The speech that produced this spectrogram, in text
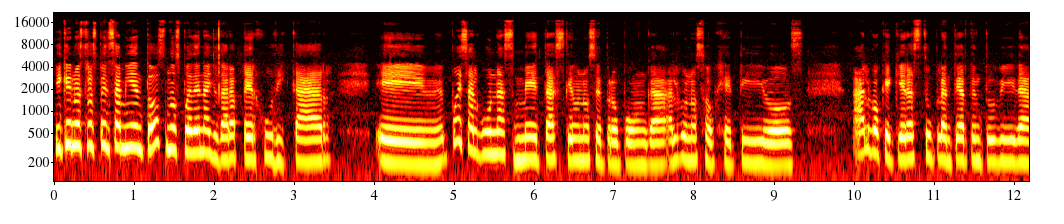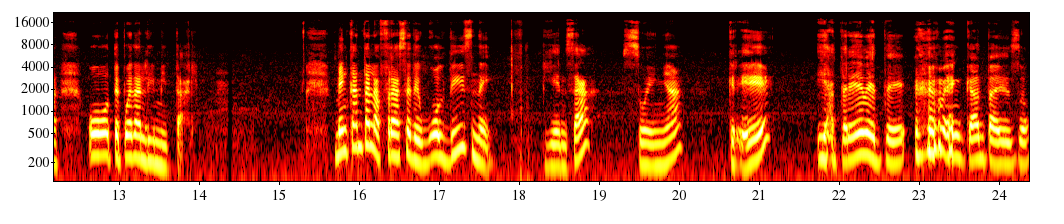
Y que nuestros pensamientos nos pueden ayudar a perjudicar eh, pues algunas metas que uno se proponga, algunos objetivos, algo que quieras tú plantearte en tu vida o te puedan limitar. Me encanta la frase de Walt Disney. Piensa, sueña, cree y atrévete. Me encanta eso.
